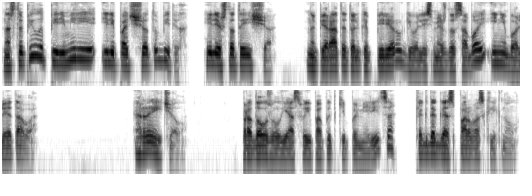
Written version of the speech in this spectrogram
Наступило перемирие или подсчет убитых, или что-то еще. Но пираты только переругивались между собой и не более того. «Рэйчел», — продолжил я свои попытки помириться, когда Гаспар воскликнул.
